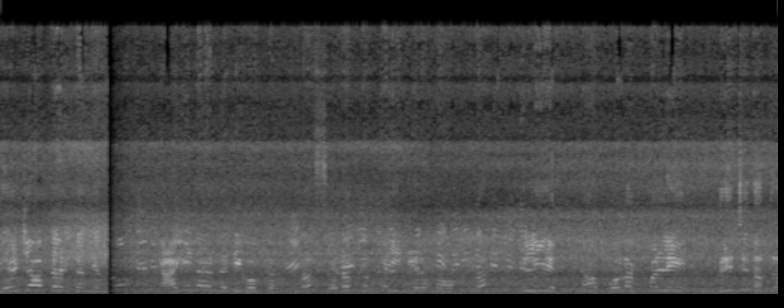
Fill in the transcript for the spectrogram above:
ಬೇಜವಾಬ್ದಾರಿ ತಂದಿದ್ದು ಕಾಗಿನ ನದಿಗೆ ಹೋಗ್ತಿರ್ತಿಲ್ಲ ಸೇಡಂ ತನಕ ಈ ನೀರನ್ನು ಹೋಗ್ತಿಲ್ಲ ಇಲ್ಲಿ ನಾವು ಪೋಲಕ್ಪಳ್ಳಿ ಬ್ರಿಡ್ಜಿನ ಹತ್ರ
